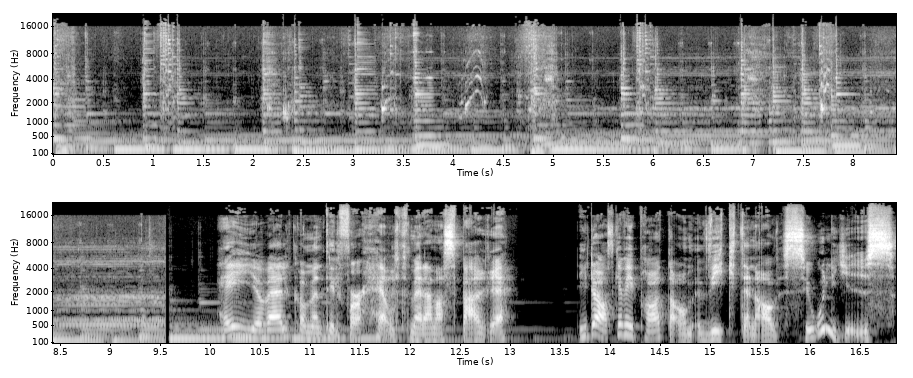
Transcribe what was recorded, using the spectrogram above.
Hej och välkommen till For Health med Anna Sparre. Idag ska vi prata om vikten av solljus.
